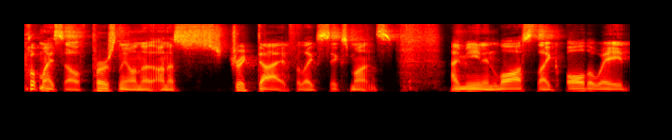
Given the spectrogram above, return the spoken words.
put myself personally on a on a strict diet for like six months. I mean, and lost like all the weight.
